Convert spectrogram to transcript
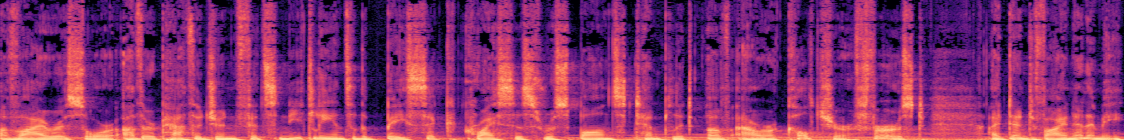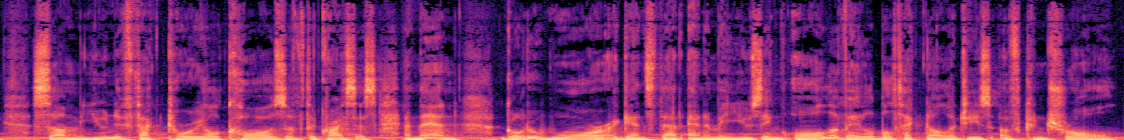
a virus or other pathogen fits neatly into the basic crisis response template of our culture. First, identify an enemy, some unifactorial cause of the crisis, and then go to war against that enemy using all available technologies of control.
